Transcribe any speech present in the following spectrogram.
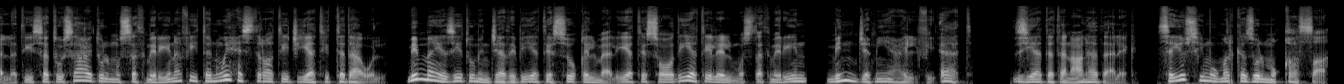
التي ستساعد المستثمرين في تنويع استراتيجيات التداول مما يزيد من جاذبية السوق المالية السعودية للمستثمرين من جميع الفئات. زيادة على ذلك سيسهم مركز المقاصه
